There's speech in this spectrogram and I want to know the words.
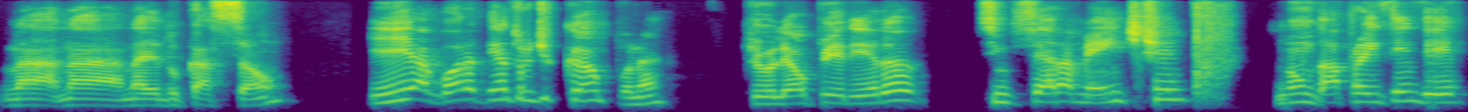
na, na, na educação, e agora dentro de campo, né? Que o Léo Pereira, sinceramente, não dá para entender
